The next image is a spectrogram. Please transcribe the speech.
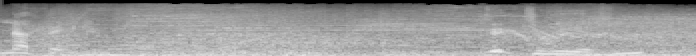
Nothing. Victory is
